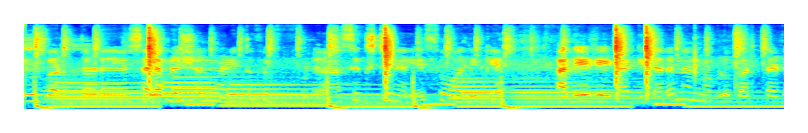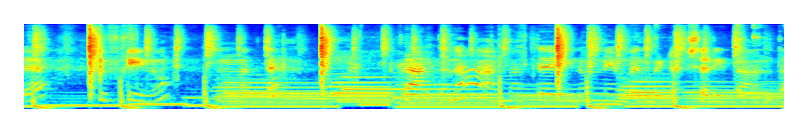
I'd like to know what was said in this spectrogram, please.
ಇವ್ರು ಬರ್ತಡೇ ಸೆಲೆಬ್ರೇಷನ್ ಮಾಡಿದ್ದು ಫಿಫ್ ಸಿಕ್ಸ್ಟೀನಲ್ಲಿ ಸೊ ಅದಕ್ಕೆ ಅದೇ ಡೇಟ್ ಆಗಿದ್ದಾರೆ ನನ್ನ ಮಗಳು ಬರ್ತಡೇ ಫಿಫ್ಟೀನು ಮತ್ತು ಪ್ರಾರ್ಥನಾ, ಮತ್ತು ಇನ್ನೊಂದು ನೇಮ್ ಬಂದುಬಿಟ್ಟು ಚರಿತಾ ಅಂತ.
